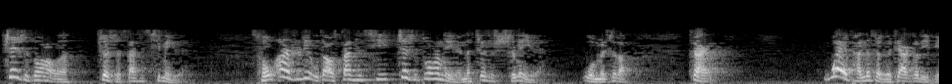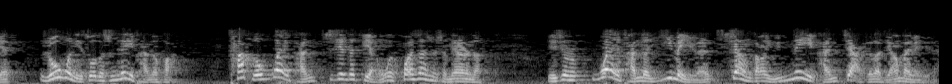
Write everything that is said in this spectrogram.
这是多少呢？这是三十七美元。从二十六到三十七，这是多少美元呢？这是十美元。我们知道，在外盘的整个价格里边，如果你做的是内盘的话，它和外盘之间的点位换算是什么样的呢？也就是外盘的一美元相当于内盘价格的两百美元。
